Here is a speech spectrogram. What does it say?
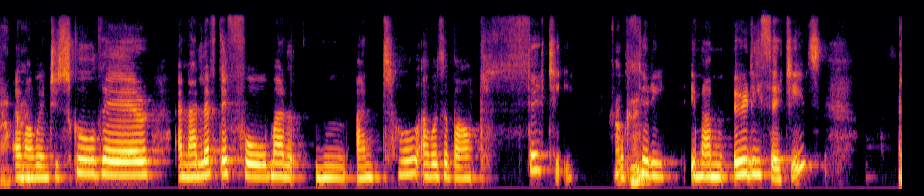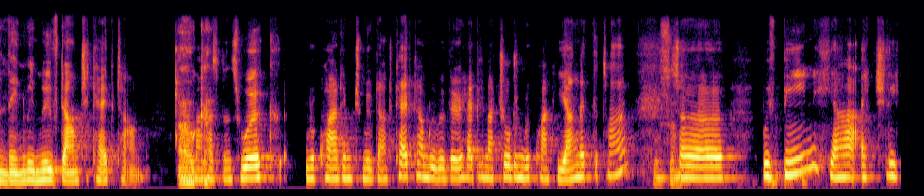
Okay. Um, I went to school there, and I lived there for my mm, until I was about thirty, okay. or thirty in my early thirties, and then we moved down to Cape Town. Uh, okay. my husband's work required him to move down to Cape Town. We were very happy. My children were quite young at the time. Awesome. So we've been here actually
